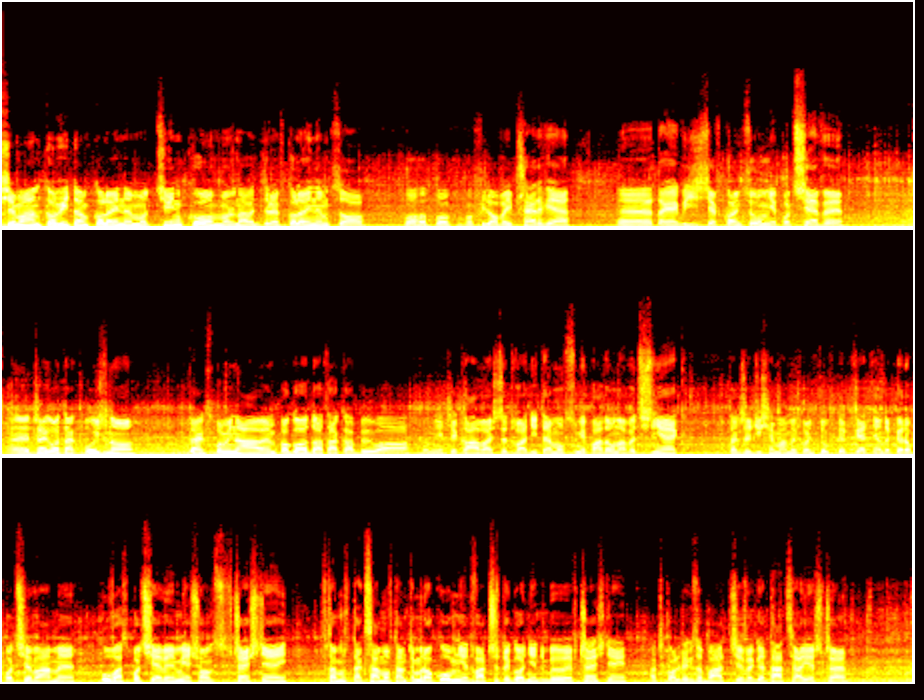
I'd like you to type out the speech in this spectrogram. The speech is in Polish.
Siemanko, witam w kolejnym odcinku, może nawet tyle w kolejnym co po, po, po chwilowej przerwie. E, tak jak widzicie w końcu u mnie podsiewy. E, czego tak późno? Tak jak wspominałem, pogoda taka była u mnie ciekawa, jeszcze dwa dni temu w sumie padał nawet śnieg. Także dzisiaj mamy końcówkę kwietnia, dopiero podsiewamy. U Was podsiewy miesiąc wcześniej. W tam, tak samo w tamtym roku u mnie 2-3 tygodnie były wcześniej. Aczkolwiek zobaczcie, wegetacja jeszcze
